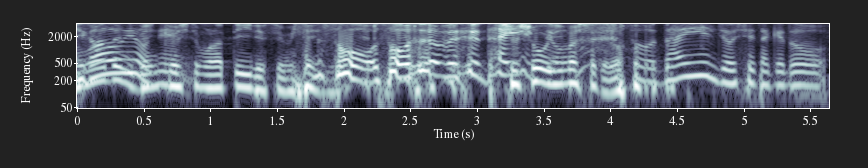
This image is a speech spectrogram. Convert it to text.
違うよね勉強してもらっていいですよみたいな。そうそう。首相言いましたけど。そう大炎上してたけど。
